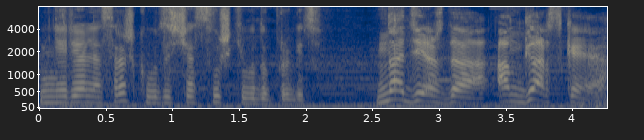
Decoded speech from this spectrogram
Мне реально страшно, как будто сейчас с вышки буду прыгать. Надежда Ангарская.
